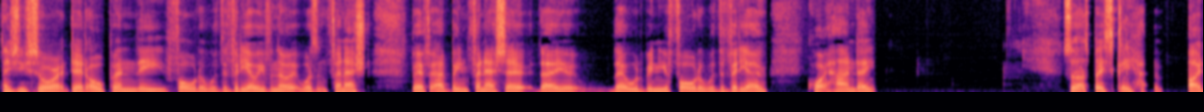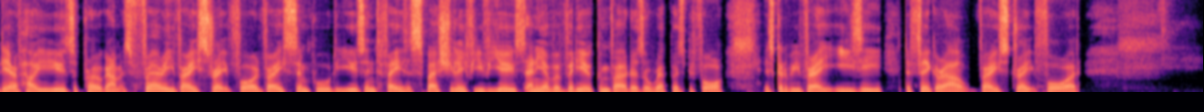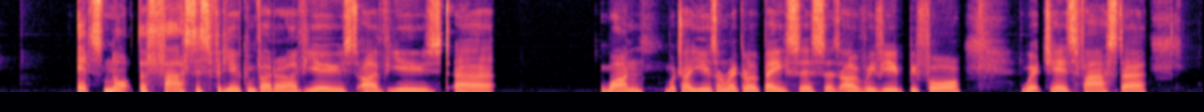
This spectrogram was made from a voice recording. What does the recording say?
As you saw, it did open the folder with the video, even though it wasn't finished. But if it had been finished, there, there would have been your folder with the video. Quite handy. So that's basically idea of how you use the program. It's very, very straightforward, very simple to use interface, especially if you've used any other video converters or rippers before. It's going to be very easy to figure out, very straightforward. It's not the fastest video converter I've used. I've used uh, one which I use on a regular basis, as I've reviewed before, which is faster.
